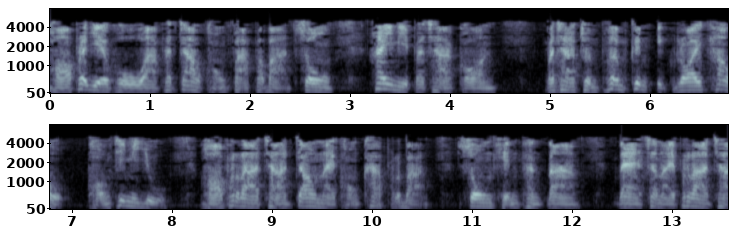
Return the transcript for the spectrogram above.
ขอพระเยโฮวาพระเจ้าของฝ่าพระบาททรง ให้มีประชากรประชาชนเพิ่มขึ้นอีกร้อยเท่า ของที่มีอยู่ ขอพระราชาเจ้านายของข้าพระบาท ทรงเห็นทันตา แต่ฉนัยพระราชา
